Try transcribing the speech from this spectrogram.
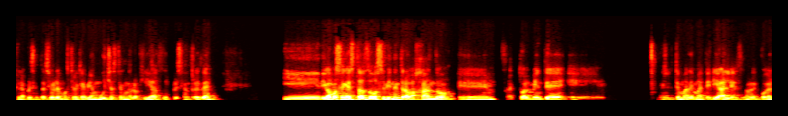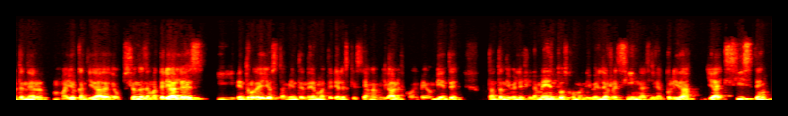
en la presentación les mostré que había muchas tecnologías de impresión 3D. Y digamos, en estas dos se vienen trabajando eh, actualmente eh, en el tema de materiales, ¿no? de poder tener mayor cantidad de opciones de materiales y dentro de ellos también tener materiales que sean amigables con el medio ambiente, tanto a nivel de filamentos como a nivel de resinas. Y en la actualidad ya existen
